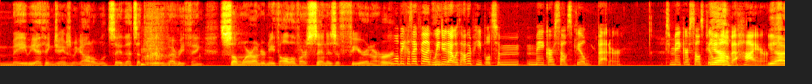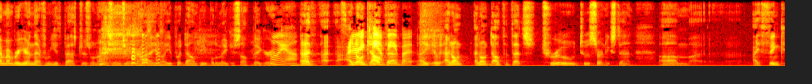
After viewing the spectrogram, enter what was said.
maybe I think James MacDonald would say that's at the root of everything. Somewhere underneath all of our sin is a fear and a hurt. Well, because I feel like we do that with other people to m- make ourselves feel better, to make ourselves feel a little bit higher. Yeah, I remember hearing that from youth pastors when I was in junior high. You know, you put down people to make yourself bigger. Oh, yeah. and I, I, I don't doubt that. but- I, I don't, I don't doubt that that's true to a certain extent. Um, I think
